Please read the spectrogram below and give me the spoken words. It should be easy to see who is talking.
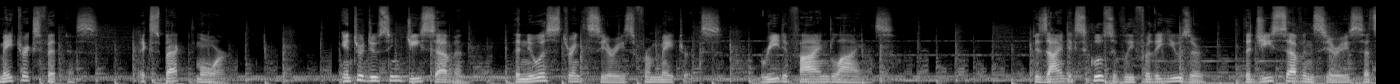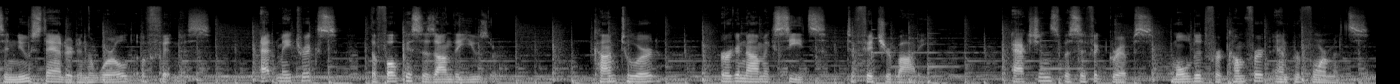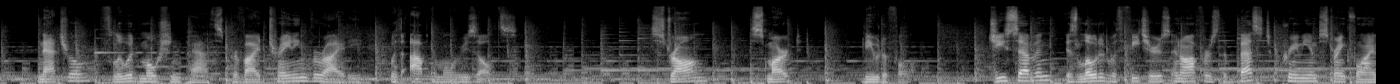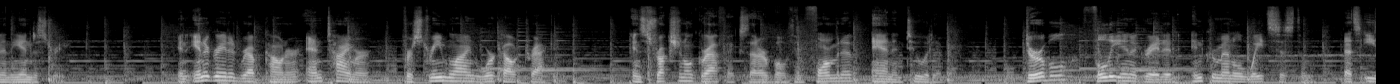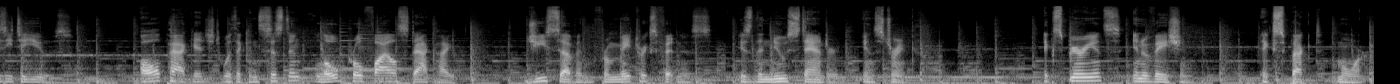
Speaker 1: Matrix Fitness. Expect more. Introducing G7, the newest strength series from Matrix. Redefined lines. Designed exclusively for the user, the G7 series sets a new standard in the world of fitness. At Matrix, the focus is on the user. Contoured, ergonomic seats to fit your body. Action specific grips molded for comfort and performance. Natural, fluid motion paths provide training variety with optimal results. Strong, smart, beautiful. G7 is loaded with features and offers the best premium strength line in the industry. An integrated rep counter and timer for streamlined workout tracking. Instructional graphics that are both informative and intuitive. Durable, fully integrated incremental weight system that's easy to use all packaged with a consistent low profile stack height. G7 from Matrix Fitness is the new standard in strength. Experience innovation. Expect more.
